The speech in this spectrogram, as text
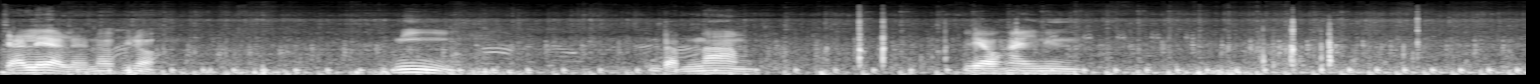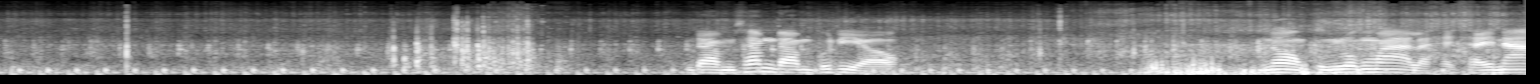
ใกล้แล้วแหล้วเนาะพี่น้องนี่ดำน้ำแล้วให้หนึ่ง ดำซ้ำดำผู้เดียวน้องเพึ่งลงมาแหละให้ใช้หน้า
